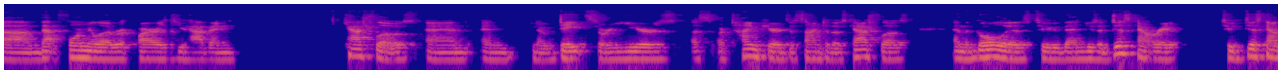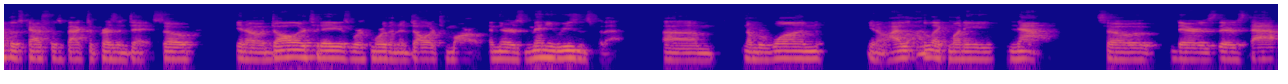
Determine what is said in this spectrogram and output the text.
um, that formula requires you having cash flows and and you know dates or years or time periods assigned to those cash flows and the goal is to then use a discount rate to discount those cash flows back to present day. So you know a dollar today is worth more than a dollar tomorrow and there's many reasons for that. Um, number one you know I, I like money now. So there's there's that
